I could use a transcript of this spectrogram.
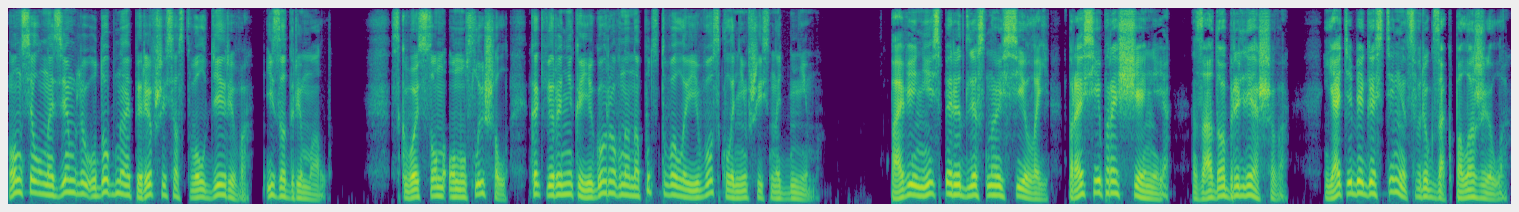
Он сел на землю, удобно оперевшись о ствол дерева, и задремал. Сквозь сон он услышал, как Вероника Егоровна напутствовала его, склонившись над ним. «Повинись перед лесной силой, проси прощения, задобри лешего. Я тебе гостиниц в рюкзак положила».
